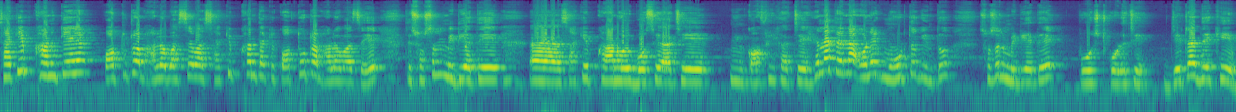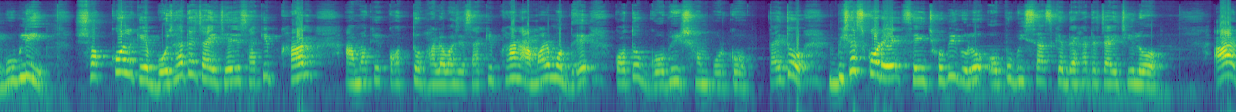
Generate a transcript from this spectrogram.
সাকিব খানকে কতটা ভালোবাসে বা সাকিব খান তাকে কতটা ভালোবাসে যে সোশ্যাল মিডিয়াতে সাকিব খান ওই বসে আছে কফি খাচ্ছে, হেনা তেনা অনেক মুহূর্ত কিন্তু সোশ্যাল মিডিয়াতে পোস্ট করেছে। যেটা দেখে বুবলি সকলকে বোঝাতে চাইছে যে সাকিব খান আমাকে কত ভালোবাসে, সাকিব খান আমার মধ্যে কত গভীর সম্পর্ক। তাই তো? বিশেষ করে সেই ছবিগুলো অপু বিশ্বাসকে দেখাতে চাইছিল। আর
